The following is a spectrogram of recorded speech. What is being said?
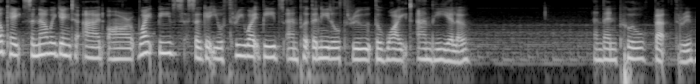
Okay, so now we're going to add our white beads. So get your three white beads and put the needle through the white and the yellow. And then pull that through.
